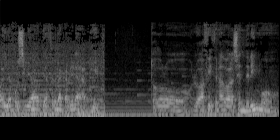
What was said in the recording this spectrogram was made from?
hay la posibilidad de hacer la carrera a pie. Todos los, aficionados al senderismo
